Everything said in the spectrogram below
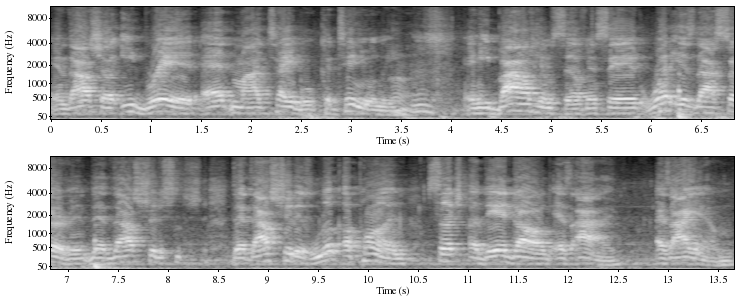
and thou shalt eat bread at my table continually. Mm. And he bowed himself and said, What is thy servant that thou shouldest that thou shouldest look upon such a dead dog as I, as I am?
